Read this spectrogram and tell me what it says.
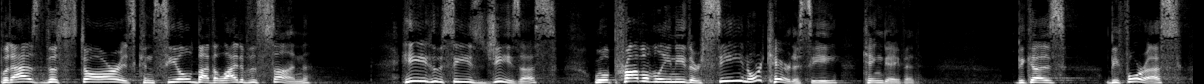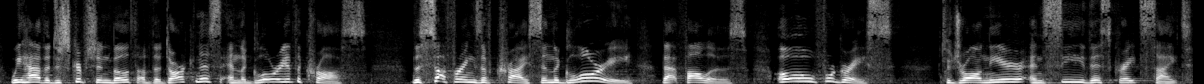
but as the star is concealed by the light of the sun, he who sees Jesus will probably neither see nor care to see King David. Because before us, we have a description both of the darkness and the glory of the cross, the sufferings of Christ, and the glory that follows. Oh, for grace to draw near and see this great sight.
